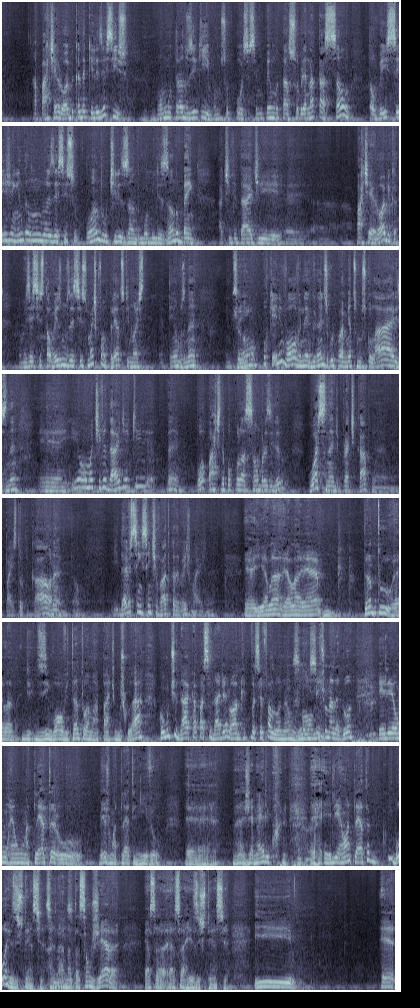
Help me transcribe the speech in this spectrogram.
a parte aeróbica daquele exercício. Uhum. Vamos traduzir aqui, vamos supor, se você me perguntar sobre a natação, talvez seja ainda um dos exercícios, quando utilizando, mobilizando bem a atividade, é, a parte aeróbica, é um exercício, talvez um dos exercícios mais completos que nós é, temos, né? Então, Sim. porque ele envolve né, grandes grupamentos musculares, né? É, e é uma atividade que né, boa parte da população brasileira gosta né, de praticar, porque é um país tropical, né? Então, e deve ser incentivado cada vez mais, né? É, e ela, ela é tanto ela desenvolve tanto a parte muscular como te dá a capacidade aeróbica que você falou, não? Né? Sim, Normalmente sim. o nadador ele é um, é um atleta, o mesmo atleta em nível é, né, genérico, uhum. é, ele é um atleta com boa resistência. Sim, a, a natação gera essa, essa resistência. E é,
